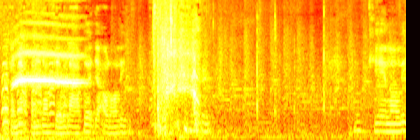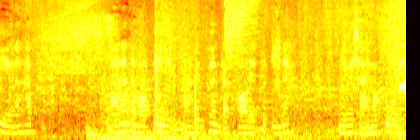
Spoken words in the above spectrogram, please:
แต่ตอนเนี้ยผมยอมเสียเวลาเพื่อจะเอาลอรี่โอเคลอรี่นะครับมาน่าจะมาตีมาเป็นเพื่อนกับพอเด็ดเมื่อกี้นะ มีไฟฉายมาคู่เลย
